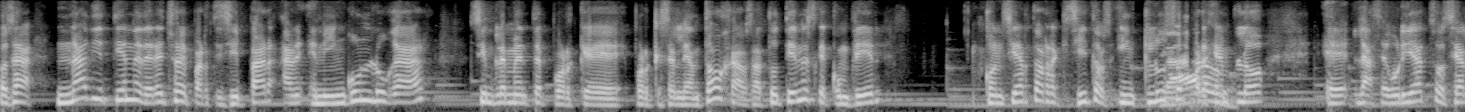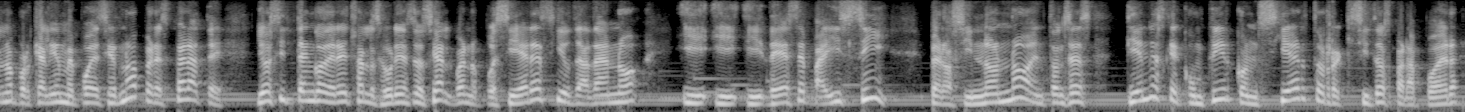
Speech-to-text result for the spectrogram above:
O sea, nadie tiene derecho de participar en ningún lugar simplemente porque, porque se le antoja. O sea, tú tienes que cumplir con ciertos requisitos, incluso, por ejemplo, eh, la seguridad social, no porque alguien me puede decir, no, pero espérate, yo sí tengo derecho a la seguridad social. Bueno, pues si eres ciudadano y de ese país, sí, pero si no, no. Entonces tienes que cumplir con ciertos requisitos para poder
